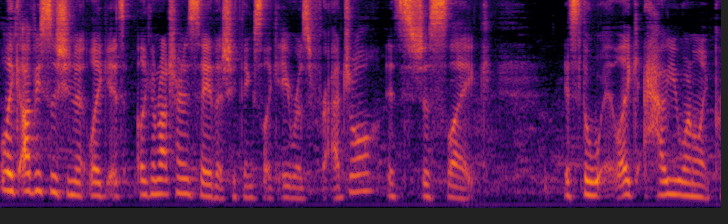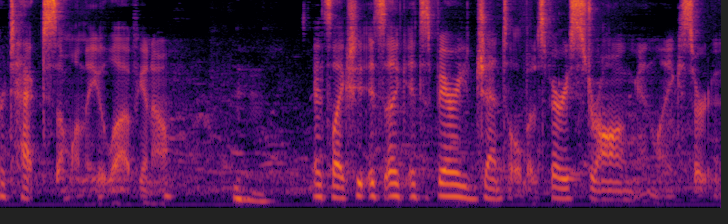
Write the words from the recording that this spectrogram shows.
like obviously she kn- like it's like i'm not trying to say that she thinks like Aira's fragile. It's just like it's the way like how you want to like protect someone that you love you know mm-hmm. It's like she it's like it's very gentle but it's very strong and like certain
